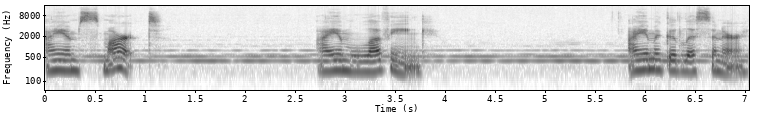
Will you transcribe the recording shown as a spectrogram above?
I am smart. I am loving. I am a good listener.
